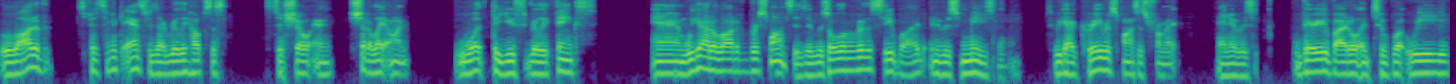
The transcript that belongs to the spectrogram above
lot of specific answers that really helps us to show and shed a light on what the youth really thinks and we got a lot of responses it was all over the citywide and it was amazing so we got great responses from it and it was very vital into what we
